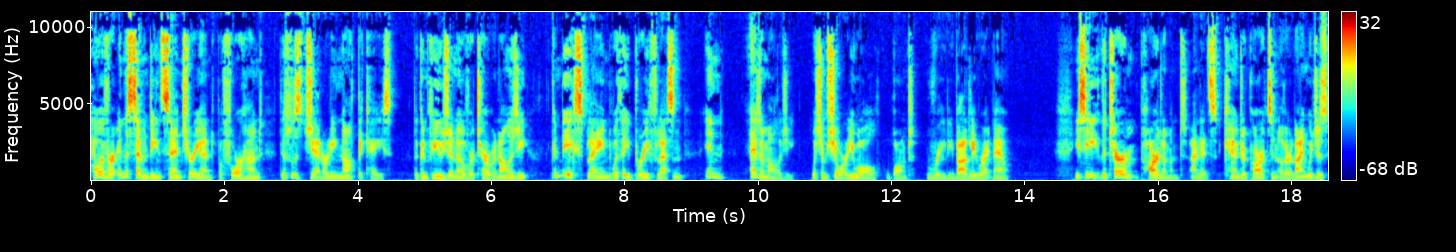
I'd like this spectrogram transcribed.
However, in the 17th century and beforehand, this was generally not the case. The confusion over terminology can be explained with a brief lesson in etymology, which I'm sure you all want really badly right now. You see, the term parliament and its counterparts in other languages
